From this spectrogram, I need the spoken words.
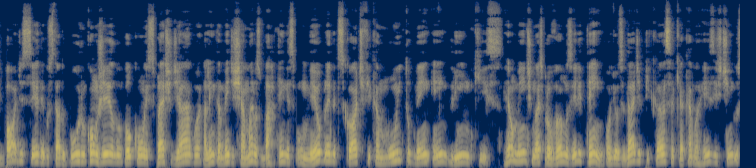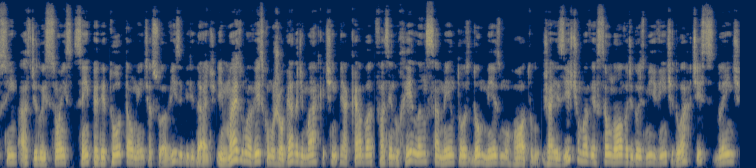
pode ser degustado puro, com gelo ou com um splash de água, além também de chamar os bartenders. O meu blended Scotch fica muito bem em drinks. Realmente nós provamos e ele tem oleosidade e picância que acaba resistindo sim às diluições sem perder totalmente a sua visibilidade. E mais uma vez, como jogada de marketing, ele acaba fazendo relançamentos do mesmo rótulo. Já existe uma versão nova de 2020 do Artists Blend,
